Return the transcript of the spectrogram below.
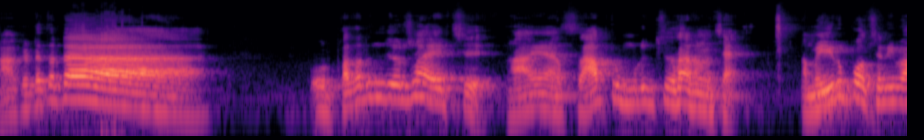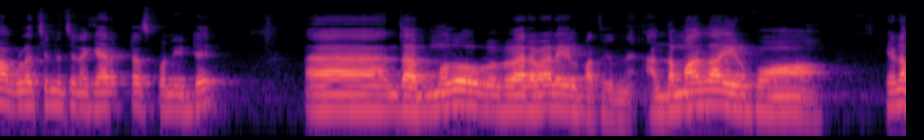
நான் கிட்டத்தட்ட ஒரு பதினஞ்சு வருஷம் ஆயிடுச்சு. நான் என் சாப்பிட்டு முடிச்சு தான் நினச்சேன். நம்ம இருப்போம் சினிமாக்குள்ளே சின்ன சின்ன கேரக்டர்ஸ் பண்ணிட்டு ஆஹ் இந்த முதல் வேறு வேலைகள் பார்த்துக்கிருந்தேன் அந்த மாதிரி தான் இருப்போம். ஏன்னா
